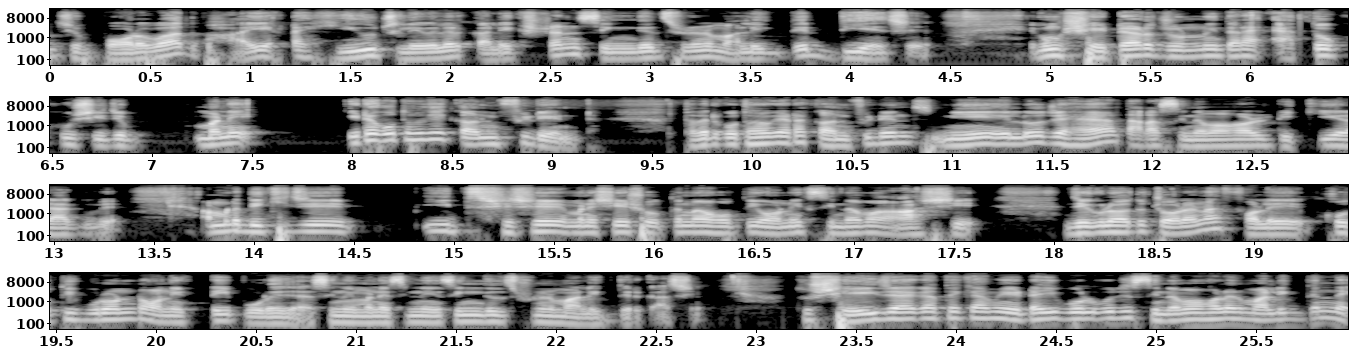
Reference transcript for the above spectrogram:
যে বরবাদ ভাই একটা হিউজ লেভেলের কালেকশন সিঙ্গেল স্ক্রিনের মালিকদের দিয়েছে। এবং সেটার জন্যই তারা এত খুশি যে মানে এটা কোথাও গিয়ে কনফিডেন্ট তাদের কোথাও গিয়ে একটা কনফিডেন্স নিয়ে এলো যে হ্যাঁ তারা সিনেমা হল টিকিয়ে রাখবে। আমরা দেখি যে ঈদ শেষে মানে শেষ হতে না হতেই অনেক সিনেমা আসে, যেগুলো হয়তো চলে না, ফলে ক্ষতিপূরণটা অনেকটাই পড়ে যায় সিনেমা মানে সিঙ্গেল স্ক্রিনের মালিকদের কাছে। তো সেই জায়গা থেকে আমি এটাই বলব যে সিনেমা হলের মালিকদের না,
